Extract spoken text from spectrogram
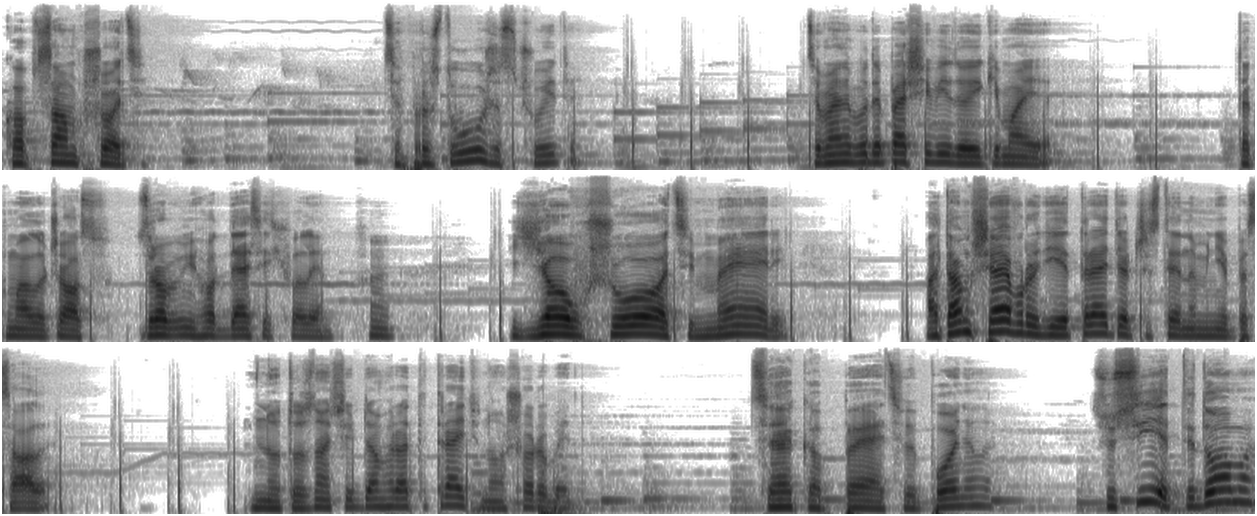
Коп сам в шоці. Це просто ужас, чуєте? Це в мене буде перше відео, яке має так мало часу. Зробимо його 10 хвилин. Хм. Я в шоці, Мері. А там ще вроді третя частина мені писали. Ну, то значить будемо грати третю, ну а що робити? Це капець, ви поняли? Сусід, ти дома?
